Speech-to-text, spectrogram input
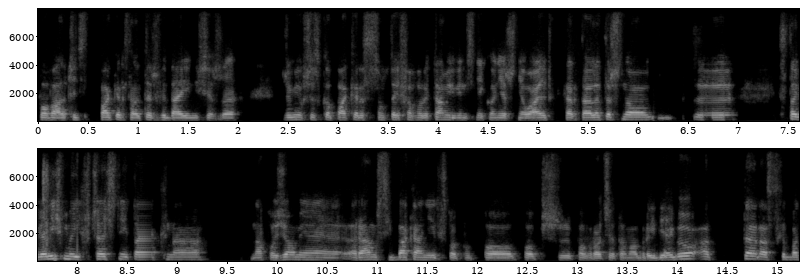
powalczyć z Packers, ale też wydaje mi się, że, że mimo wszystko Packers są tutaj faworytami, więc niekoniecznie wildcard, ale też no e, stawialiśmy ich wcześniej tak na na poziomie Rams i Buccaneers po, po, po, przy powrocie Toma Brady'ego, a teraz chyba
